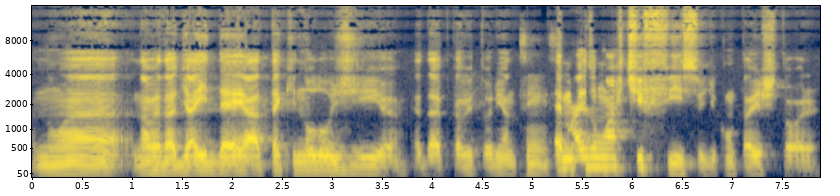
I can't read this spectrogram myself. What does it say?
não é, na verdade, a ideia, a tecnologia é da época vitoriana. Sim, sim. É mais um artifício de contar a história.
